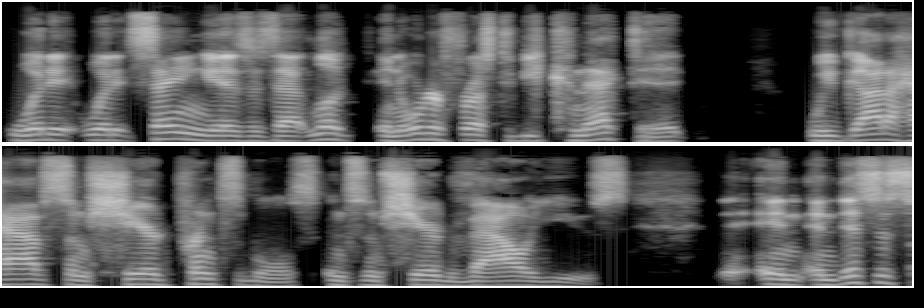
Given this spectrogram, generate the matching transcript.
What it what it's saying is is that look, in order for us to be connected, we've got to have some shared principles and some shared values. And and this is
